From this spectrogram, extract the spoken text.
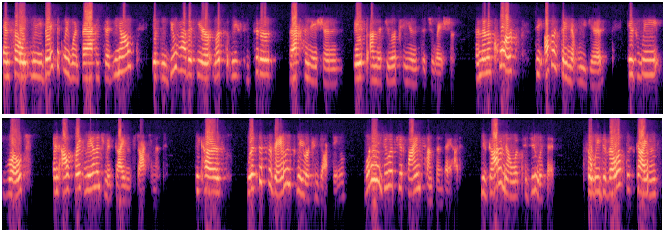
And so we basically went back and said, you know, if we do have it here, let's at least consider vaccination based on this European situation. And then, of course, the other thing that we did is we wrote an outbreak management guidance document. Because with the surveillance we were conducting, what do you do if you find something bad? You've got to know what to do with it. So we developed this guidance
